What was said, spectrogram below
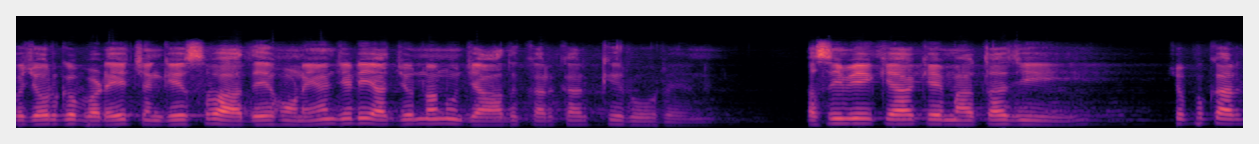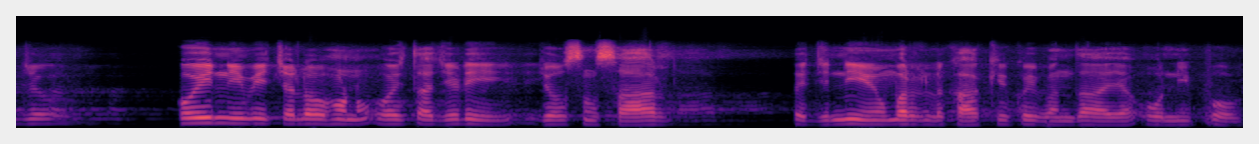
ਬਜ਼ੁਰਗ ਬੜੇ ਚੰਗੇ ਸੁਭਾਅ ਦੇ ਹੋਣੇ ਆ, ਜਿਹੜੇ ਅੱਜ ਉਹਨਾਂ ਨੂੰ ਯਾਦ ਕਰ ਕਰਕੇ ਰੋ ਰਹੇ ਨੇ। ਅਸੀਂ ਵੀ ਕਿਹਾ ਕਿ ਮਾਤਾ ਜੀ, ਚੁੱਪ ਕਰ ਜੋ ਕੋਈ ਨਹੀਂ ਵੀ ਚਲੋ ਹੁਣ ਉਹ ਤਾਂ ਜਿਹੜੀ ਜੋ ਸੰਸਾਰ ਤੇ ਜਿੰਨੀ ਉਮਰ ਲਿਖਾ ਕੇ ਕੋਈ ਬੰਦਾ ਆਇਆ, ਉਹ ਨਹੀਂ ਭੋਗ।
